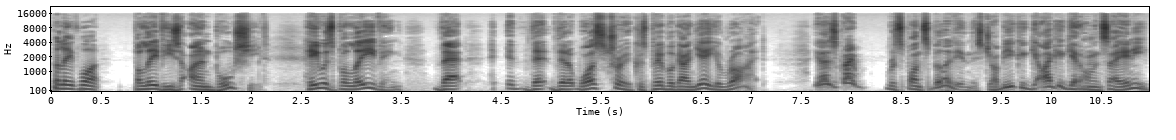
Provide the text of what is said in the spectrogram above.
Believe what? Believe his own bullshit. He was believing that that that it was true because people are going, yeah, you're right. You know, there's great responsibility in this job. You could I could get on and say any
